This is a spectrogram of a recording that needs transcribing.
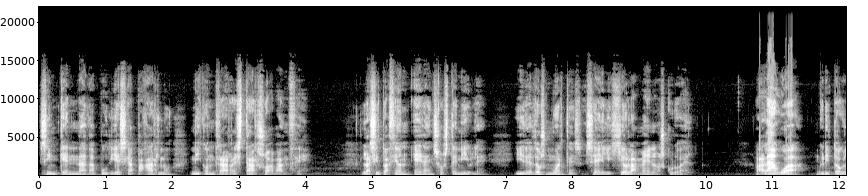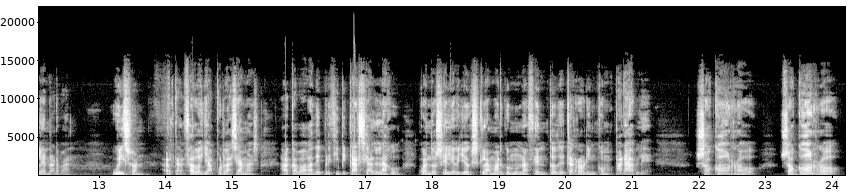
sin que nada pudiese apagarlo ni contrarrestar su avance. La situación era insostenible, y de dos muertes se eligió la menos cruel. ¡Al agua! gritó Glenarvan. Wilson, alcanzado ya por las llamas, acababa de precipitarse al lago cuando se le oyó exclamar con un acento de terror incomparable ¡Socorro! ¡Socorro!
